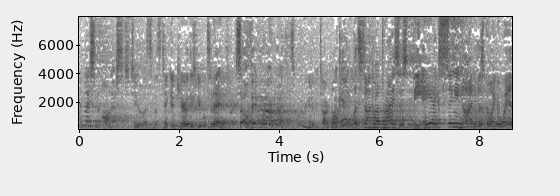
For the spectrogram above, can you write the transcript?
and nice and honest too. Let's let's take good care of these people today. So, Vic, what are our prizes? What are we going to be talking about? Okay, let's talk about prizes. The AX Singing Idol is going to win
